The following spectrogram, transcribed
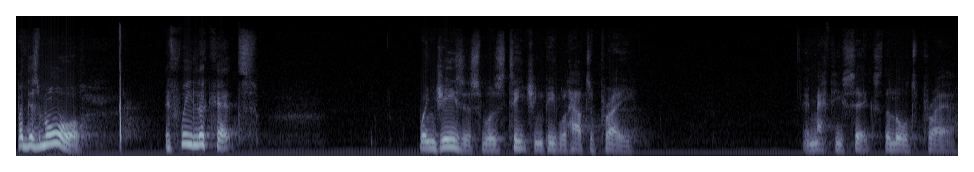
But there's more. If we look at when Jesus was teaching people how to pray in Matthew 6, the Lord's Prayer,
